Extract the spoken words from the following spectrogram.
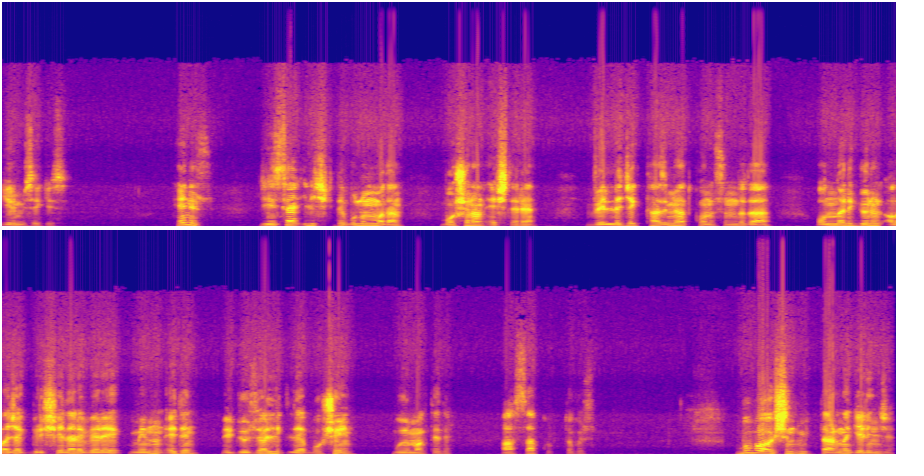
28 Henüz cinsel ilişkide bulunmadan boşanan eşlere verilecek tazminat konusunda da onları gönül alacak bir şeyler vererek memnun edin ve güzellikle boşayın buyurmaktadır. Ahzab 49 Bu bağışın miktarına gelince,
